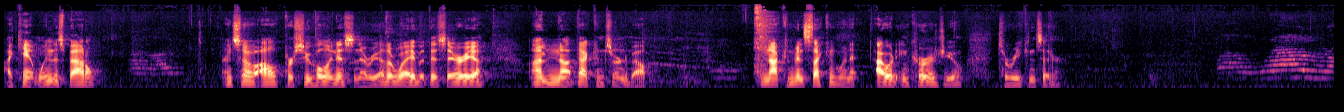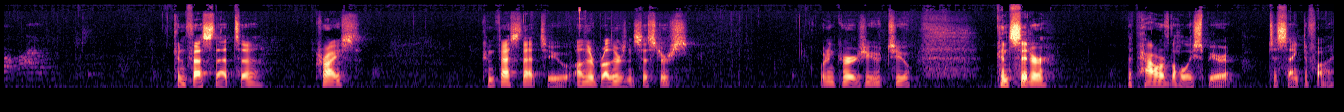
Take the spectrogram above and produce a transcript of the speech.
I can't win this battle, And so I'll pursue holiness in every other way, but this area I'm not that concerned about. I'm not convinced I can win it. I would encourage you to reconsider. Confess that to Christ. Confess that to other brothers and sisters. Would encourage you to consider the power of the Holy Spirit to sanctify.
